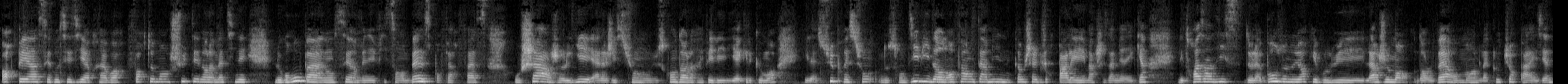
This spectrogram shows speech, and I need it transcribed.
Orpea s'est ressaisi après avoir fortement chuté dans la matinée. Le groupe a annoncé un bénéfice en baisse pour faire face aux charges liées à la gestion du scandale révélé il y a quelques mois et la suppression de son dividende. Enfin, on termine comme chaque jour par les marchés américains. Les trois indices de la bourse de New York évoluaient largement dans le vert au moment de la clôture parisienne.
